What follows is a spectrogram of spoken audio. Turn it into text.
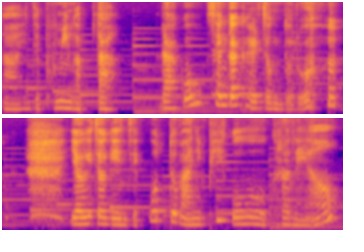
아 이제 봄인갑다 라고 생각할 정도로 여기저기 이제 꽃도 많이 피고 그러네요.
